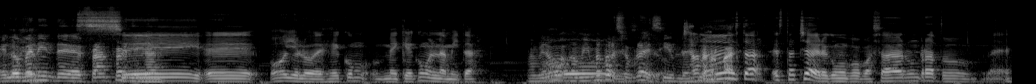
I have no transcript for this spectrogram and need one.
el opening de Frank Sí, Ferdinand. eh, oye, lo dejé como, me quedé como en la mitad. A mí, no- a mí me pareció predecible. No, parte. está, está chévere como para pasar un rato. eh.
